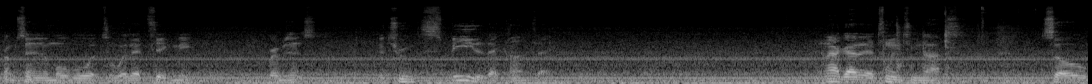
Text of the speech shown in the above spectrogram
from center to moboard to where that meet represents the true speed of that contact. And I got it at 22 knots. So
